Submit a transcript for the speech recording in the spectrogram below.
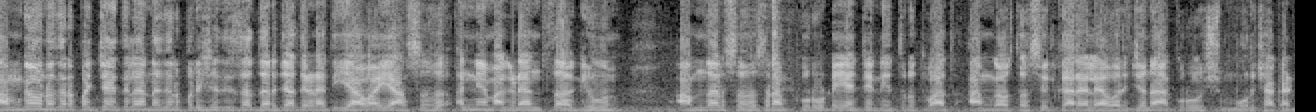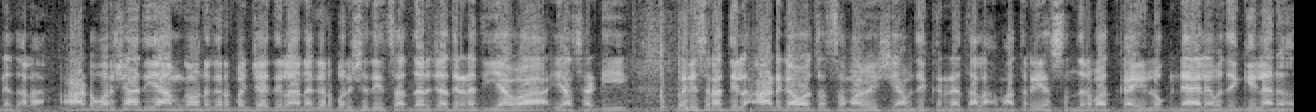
आमगाव नगरपंचायतीला नगर परिषदेचा दर्जा देण्यात यावा यासह अन्य मागण्यांचा घेऊन आमदार सहसराम कुरोटे यांच्या नेतृत्वात आमगाव तहसील कार्यालयावर जन आक्रोश मोर्चा काढण्यात आला. आठ वर्षाआधी आमगाव नगर पंचायतीला नगर परिषदेचा दर्जा देण्यात यावा यासाठी परिसरातील आठ गावाचा समावेश यामध्ये करण्यात आला. मात्र या संदर्भात काही लोक न्यायालयामध्ये गेल्यानं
